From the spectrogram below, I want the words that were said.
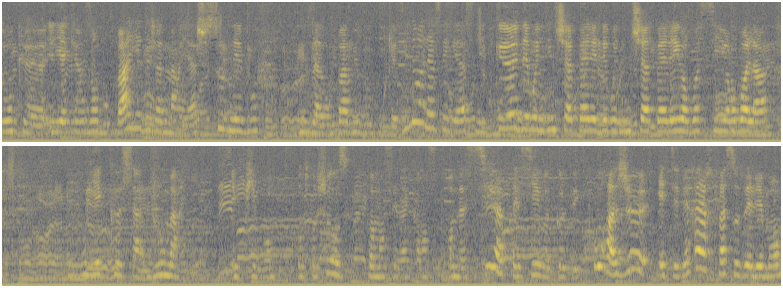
Donc, euh, il y a 15 ans, vous parliez déjà de mariage. Souvenez-vous, nous n'avons pas vu beaucoup de casinos à Las Vegas, mais que des wedding chapel et des wedding chapel, et en voici, en voilà. Vous vouliez que ça, vous marier. Et puis bon, autre chose, pendant ces vacances, on a su apprécier votre côté courageux et téméraire face aux éléments.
